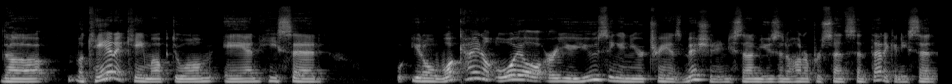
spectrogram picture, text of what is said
the mechanic came up to him and he said, you know, what kind of oil are you using in your transmission? And he said, I'm using 100% synthetic. And he said,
